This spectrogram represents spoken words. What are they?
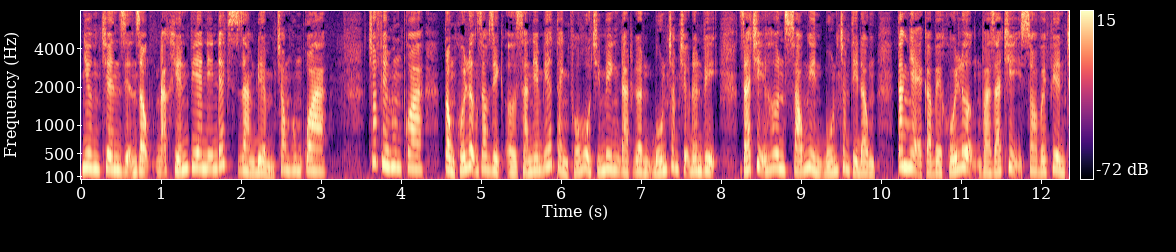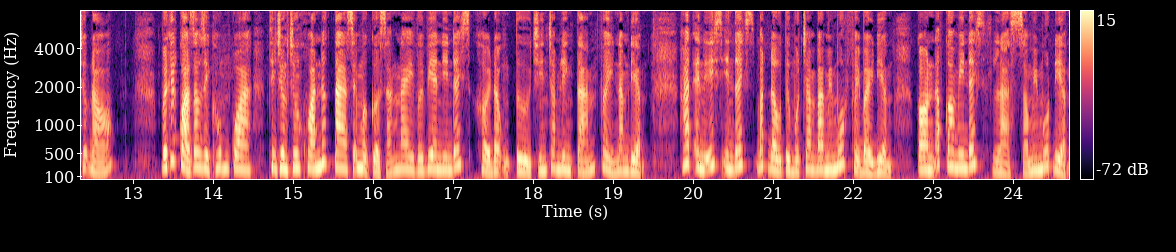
nhưng trên diện rộng đã khiến VN Index giảm điểm trong hôm qua. Chốt phiên hôm qua, tổng khối lượng giao dịch ở sàn niêm yết thành phố Hồ Chí Minh đạt gần 400 triệu đơn vị, giá trị hơn 6.400 tỷ đồng, tăng nhẹ cả về khối lượng và giá trị so với phiên trước đó. Với kết quả giao dịch hôm qua, thị trường chứng khoán nước ta sẽ mở cửa sáng nay với VN Index khởi động từ 908,5 điểm. HNX Index bắt đầu từ 131,7 điểm, còn Upcom Index là 61 điểm.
